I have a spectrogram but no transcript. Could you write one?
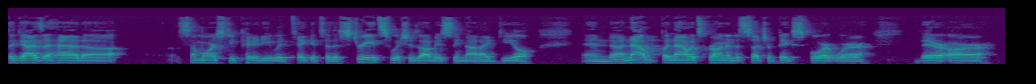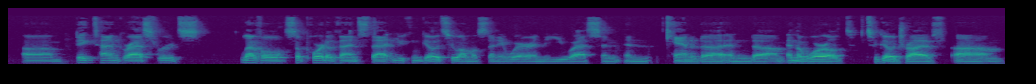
the guys that had uh, some more stupidity would take it to the streets, which is obviously not ideal and uh, now but now it's grown into such a big sport where there are um, big time grassroots level support events that you can go to almost anywhere in the U.S. and, and Canada and um, in the world to go drive um,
